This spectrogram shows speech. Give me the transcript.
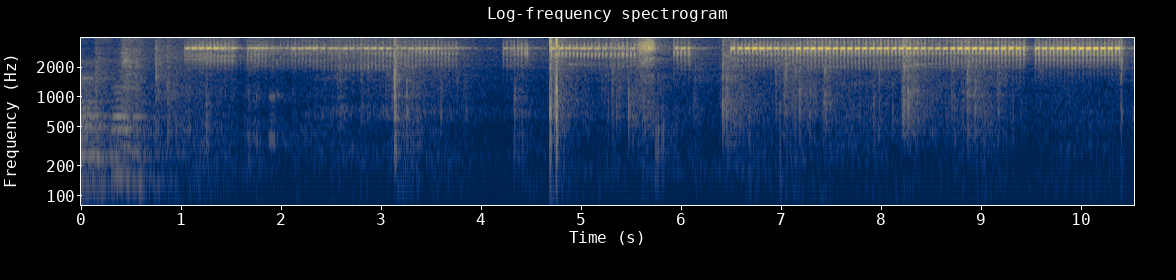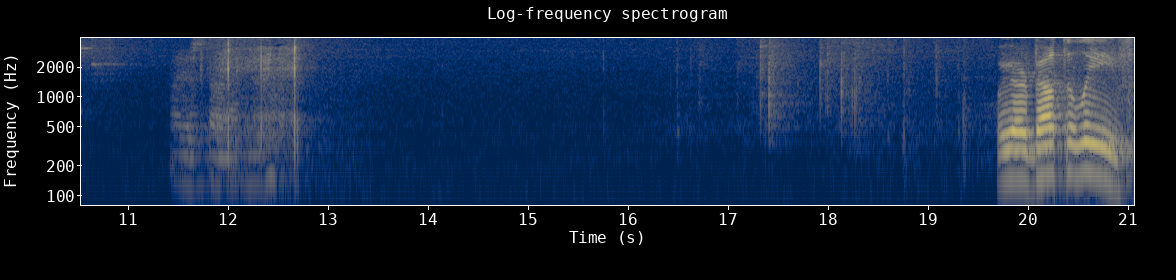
Having fun. Shit. I just thought, you know. We are about to leave,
